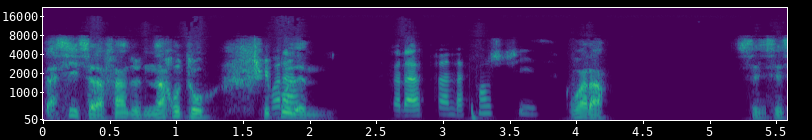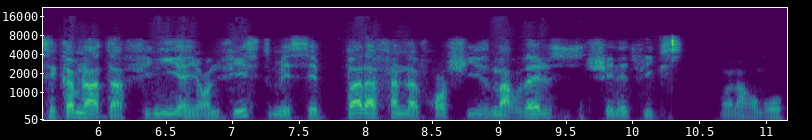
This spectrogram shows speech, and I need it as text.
Bah si, c'est la fin de Naruto. Voilà. Shippuden. C'est pas la fin de la franchise. Voilà. C'est c'est c'est comme là, t'as fini Iron Fist, mais c'est pas la fin de la franchise Marvel chez Netflix. Voilà, en gros.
